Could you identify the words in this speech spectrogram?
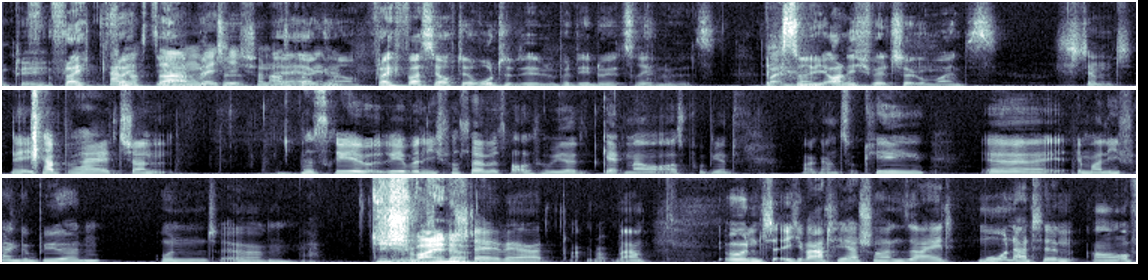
Supermarkt24.de. vielleicht, Kann vielleicht, sagen, ja, welche ich schon ja, ja, ausprobiert genau. Vielleicht war es ja auch der rote, den, über den du jetzt reden willst. Weißt du nämlich auch nicht, welcher gemeint ist. Stimmt. Nee, ich habe halt schon das Re Rewe Lieferservice ausprobiert, Get Now ausprobiert. War ganz okay. Äh, immer Liefergebühren und ähm, Die Schweine. Bestellwert, bla bla bla. Und ich warte ja schon seit Monaten auf,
